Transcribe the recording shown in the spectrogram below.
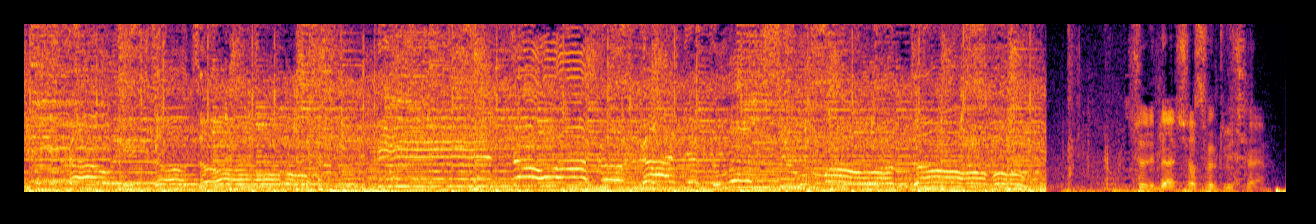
їхали додому. Віддала кохання хлопцю молодому. Все, ребят, сейчас выключаем.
